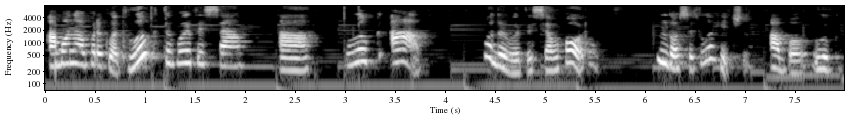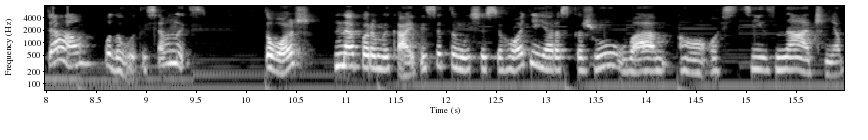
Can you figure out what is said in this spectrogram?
Або, наприклад, look дивитися, а look up подивитися вгору. Досить логічно. Або look down подивитися вниз. Тож, не перемикайтеся, тому що сьогодні я розкажу вам ось ці значення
